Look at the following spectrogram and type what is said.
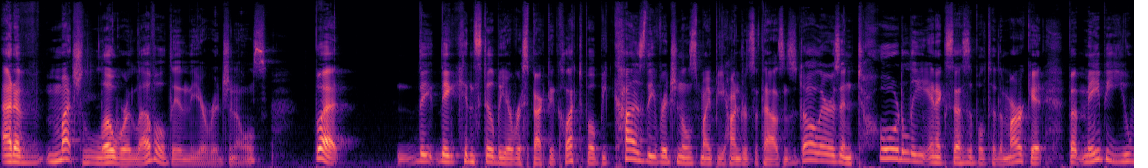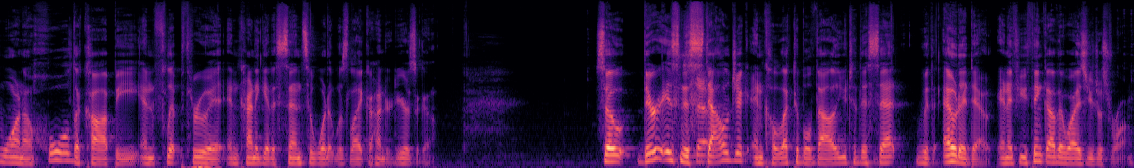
at a much lower level than the originals, but they, they can still be a respected collectible because the originals might be hundreds of thousands of dollars and totally inaccessible to the market, but maybe you want to hold a copy and flip through it and kind of get a sense of what it was like 100 years ago. So there is nostalgic and collectible value to this set without a doubt. And if you think otherwise, you're just wrong.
